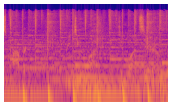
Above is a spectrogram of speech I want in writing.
this property. 321 210 3196.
